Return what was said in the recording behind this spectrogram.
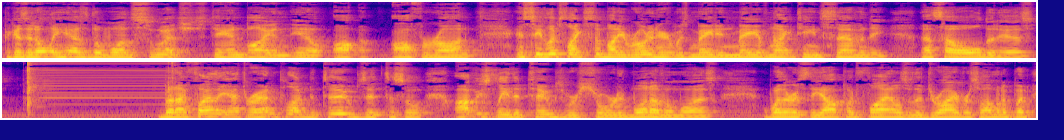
because it only has the one switch, standby and, you know, off or on. And see, looks like somebody wrote in here it was made in May of 1970. That's how old it is. But I finally, after I unplugged the tubes, it so obviously the tubes were shorted. One of them was, whether it's the output finals or the driver. So I'm going to put,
